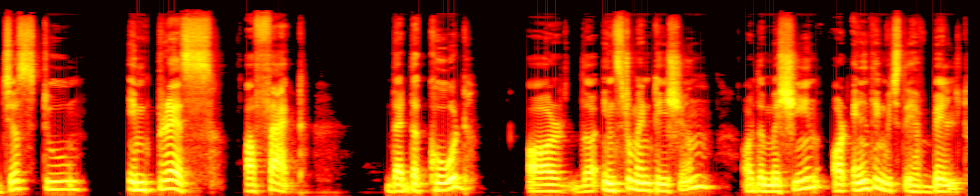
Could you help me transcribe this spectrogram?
just to impress a fact that the code or the instrumentation or the machine or anything which they have built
